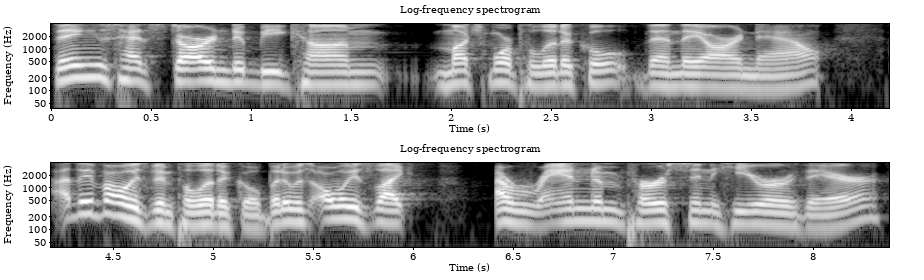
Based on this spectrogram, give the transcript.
Things had started to become much more political than they are now. Uh, they've always been political, but it was always like a random person here or there.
